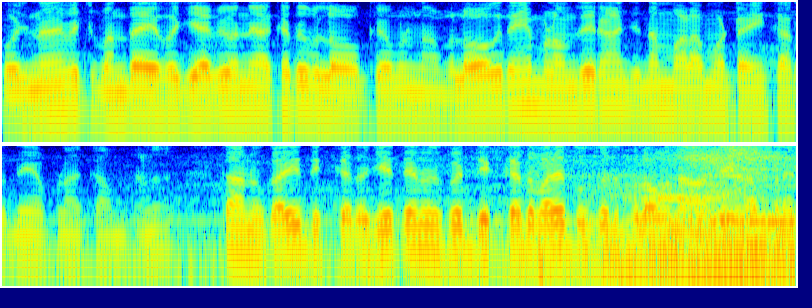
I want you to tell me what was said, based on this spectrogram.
ਕੁਝ ਨਾ ਵਿੱਚ ਬੰਦਾ ਇਹੋ ਜਿਹਾ ਵੀ ਉਹਨੇ ਆਖਿਆ ਤੂੰ ਵਲੌਗ ਕਿਉਂ ਬਣਾਉਣਾ? ਵਲੌਗ ਤੇ ਅਸੀਂ ਬਣਾਉਂਦੇ ਰਹਿਣਾ ਜਿੱਦਾਂ ਮਾੜਾ ਮੋਟਾ ਅਸੀਂ ਕਰਦੇ ਹਾਂ ਆਪਣਾ ਕੰਮ, ਹਨਾ? ਤੁਹਾਨੂੰ ਕਾਹਦੀ ਦਿੱਕਤ ਆ? ਜੇ ਤੈਨੂੰ ਕੋਈ ਦਿੱਕਤ ਵਾ ਤੇ ਤੂੰ ਵਲੌਗ ਨਾ ਦੇ ਆਪਣੇ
